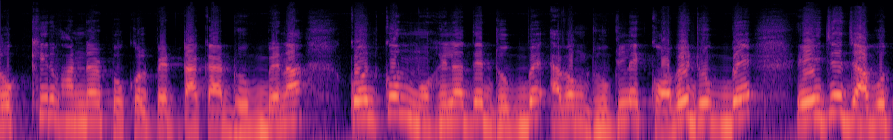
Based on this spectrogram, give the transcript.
লক্ষ্মীর ভান্ডার প্রকল্পের টাকা ঢুকবে না? কোন কোন মহিলাদের ঢুকবে এবং ঢুকলে কবে ঢুকবে? এই যে যাবতীয়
